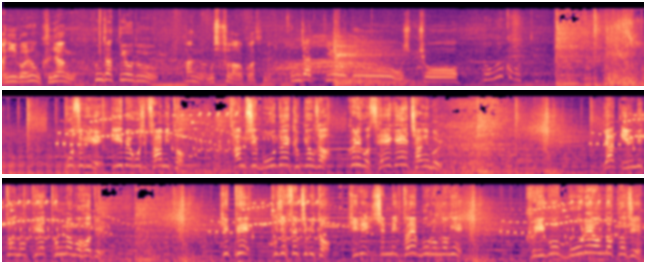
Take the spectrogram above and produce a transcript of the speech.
아니 이거 형 그냥 혼자 뛰어도 한 50초 나올 것 같은데? 혼자 뛰어도 50초. 넘을 것 같아. 코스 길이 254m, 35도의 급경사, 그리고 3개의 장애물. 약 1m 높이의 통나무 허들. 깊이 90cm, 길이 10m의 물웅덩이. 그리고 모래 언덕까지.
